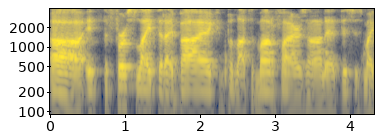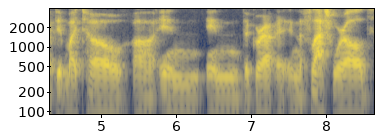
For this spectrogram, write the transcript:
Uh, it's the first light that I buy. I can put lots of modifiers on it. This is my dip my toe uh, in in the gra- in the flash world.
